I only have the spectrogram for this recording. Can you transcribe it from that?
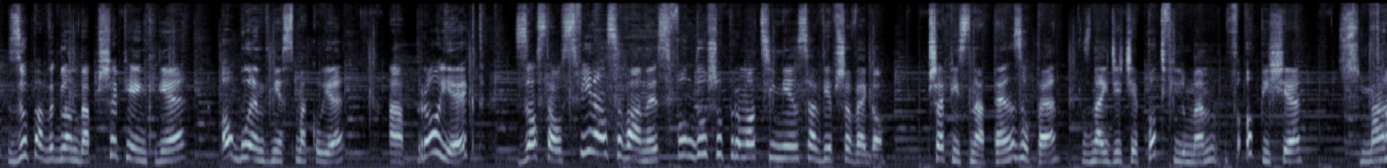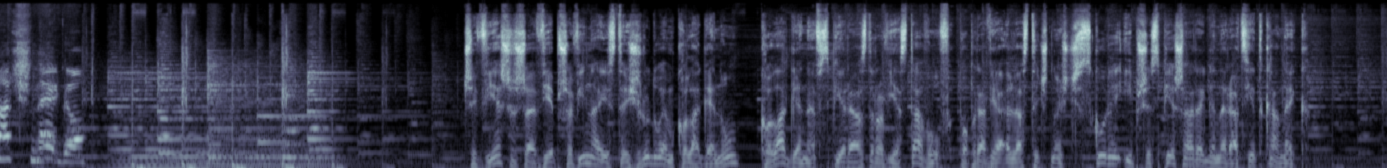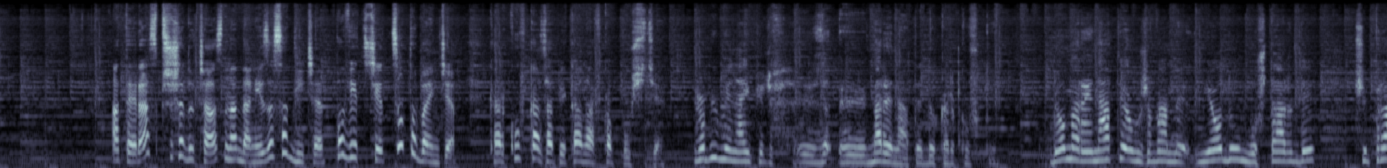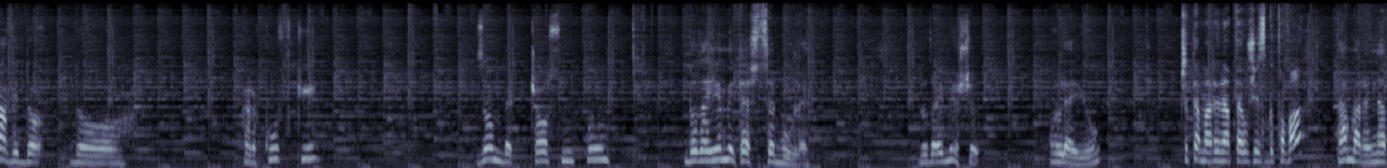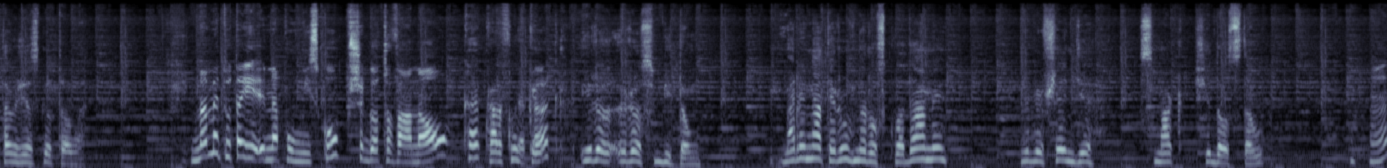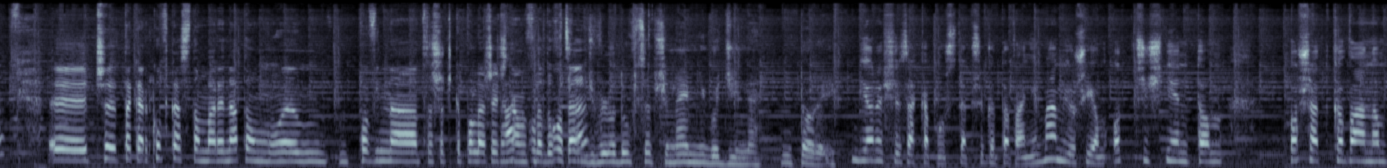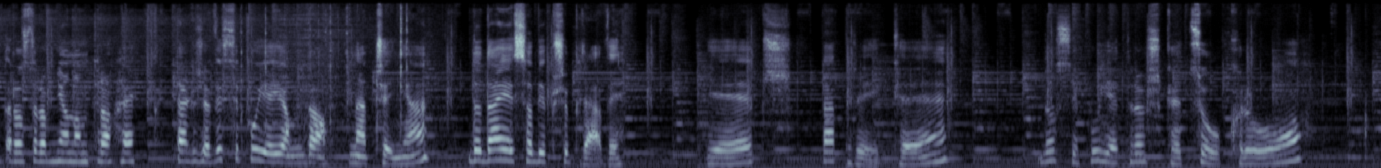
Zupa wygląda przepięknie, obłędnie smakuje, a projekt został sfinansowany z Funduszu Promocji Mięsa Wieprzowego. Przepis na tę zupę znajdziecie pod filmem w opisie. Smacznego. Czy wiesz, że wieprzowina jest źródłem kolagenu? Kolagen wspiera zdrowie stawów, poprawia elastyczność skóry i przyspiesza regenerację tkanek. A teraz przyszedł czas na danie zasadnicze. Powiedzcie, co to będzie? Karkówka zapiekana w kapuście. Robimy najpierw y, y, marynatę do karkówki. Do marynaty używamy miodu, musztardy, przyprawy do, do karkówki, ząbek czosnku. Dodajemy też cebulę. Dodajemy jeszcze oleju. Czy ta marynata już jest gotowa? Ta marynata już jest gotowa. Mamy tutaj na półmisku przygotowaną karkówkę, Karkówkę tak? i ro, rozbitą. Marynatę równo rozkładamy, żeby wszędzie smak się dostał. Mhm. Y, czy ta karkówka z tą marynatą ym, powinna troszeczkę poleżeć nam w lodówce? Tak, odpocząć w lodówce przynajmniej godzinę, półtorej. Biorę się za kapustę, przygotowanie. Mam już ją odciśniętą, poszatkowaną, rozdrobnioną trochę. Także wysypuję ją do naczynia. Dodaję sobie przyprawy. Pieprz, paprykę. Dosypuję troszkę cukru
